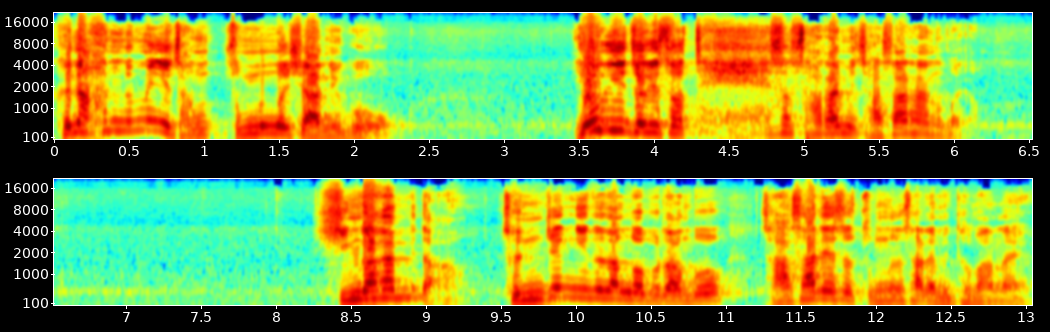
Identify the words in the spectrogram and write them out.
그냥 한두 명이 죽는 것이 아니고 여기저기서 계속 사람이 자살하는 거예요. 심각합니다. 전쟁이 일어난 것보다도 자살해서 죽는 사람이 더 많아요.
